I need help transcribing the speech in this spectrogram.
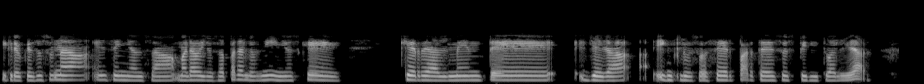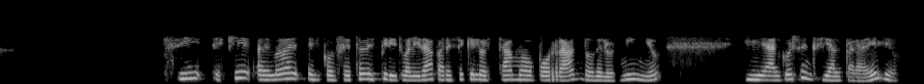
Y creo que eso es una enseñanza maravillosa para los niños que, que realmente llega incluso a ser parte de su espiritualidad. Sí, es que además el concepto de espiritualidad parece que lo estamos borrando de los niños y algo esencial para ellos.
